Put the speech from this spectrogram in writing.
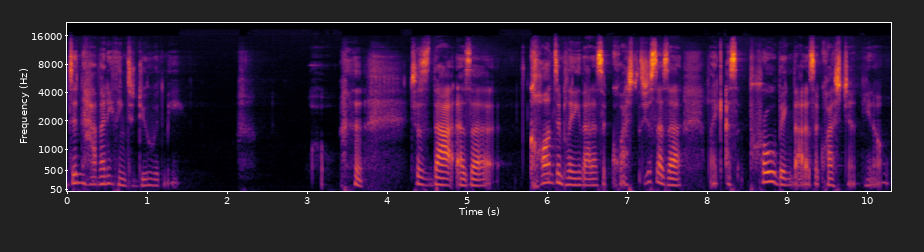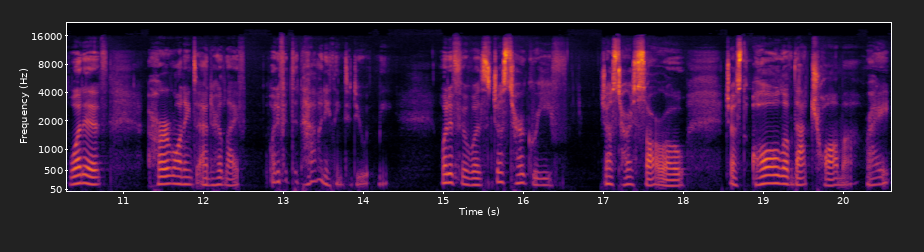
didn't have anything to do with me. Whoa. just that as a contemplating that as a question, just as a, like, as probing that as a question, you know, what if her wanting to end her life, what if it didn't have anything to do with me? What if it was just her grief, just her sorrow, just all of that trauma, right?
